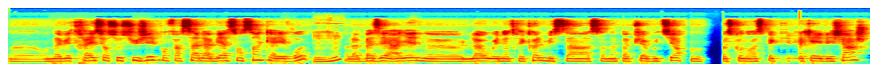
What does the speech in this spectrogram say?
Euh, on avait travaillé sur ce sujet pour faire ça à la BA105 à Évreux, Mhm. à la base aérienne euh, là où est notre école, mais ça ça n'a pas pu aboutir pour- parce qu'on ne respectait pas le cahier des charges.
